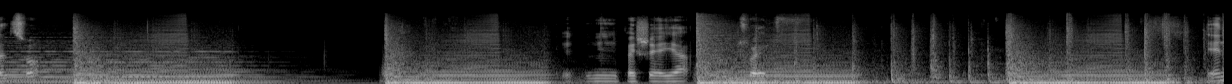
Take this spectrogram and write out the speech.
control also phesheya 12 then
